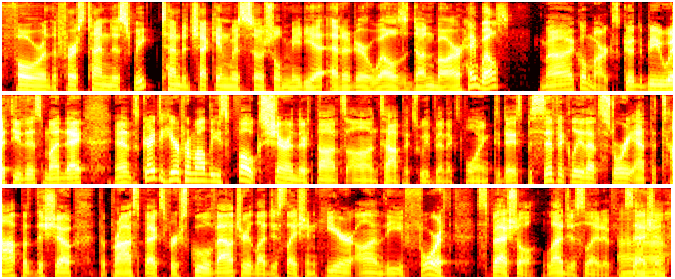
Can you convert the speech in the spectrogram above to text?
For the first time this week, time to check in with social media editor Wells Dunbar. Hey, Wells. Michael Marks, good to be with you this Monday. And it's great to hear from all these folks sharing their thoughts on topics we've been exploring today. Specifically, that story at the top of the show, the prospects for school voucher legislation here on the fourth special legislative uh-huh. session.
